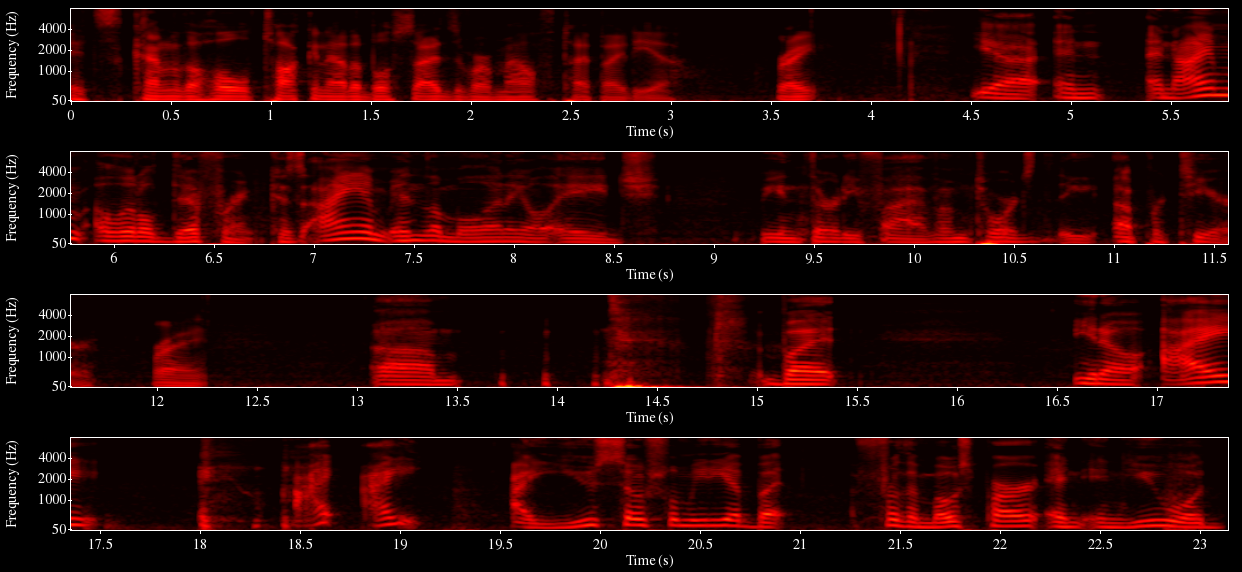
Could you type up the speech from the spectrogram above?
it's kind of the whole talking out of both sides of our mouth type idea, right? Yeah, and and I'm a little different because I am in the millennial age, being 35. I'm towards the upper tier. Right. Um, but you know, I, I, I, I use social media, but for the most part, and and you would,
